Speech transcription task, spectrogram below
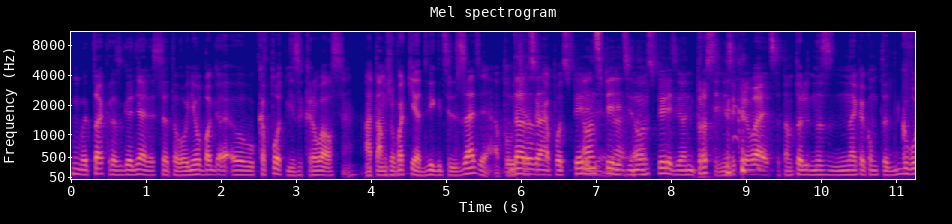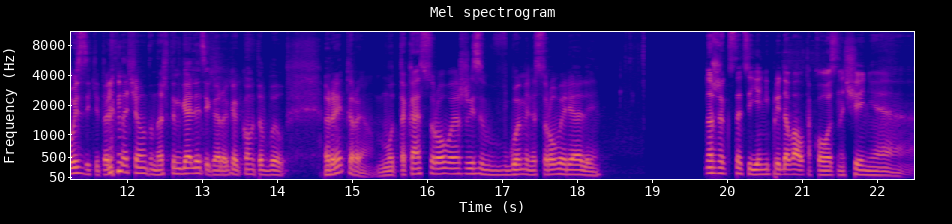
Мы так разгонялись с этого. У него бага... Э, капот не закрывался. А там же в Оке двигатель сзади, а получается да, да, да. капот спереди. А он спереди. Да, ну. Он спереди, он просто не закрывается. Там то ли на, на каком-то гвоздике, то ли на чем-то, на шпингалете каком-то был. Рэперы. Вот такая суровая жизнь в Гомеле, суровые реалии. Даже, кстати, я не придавал такого значения,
